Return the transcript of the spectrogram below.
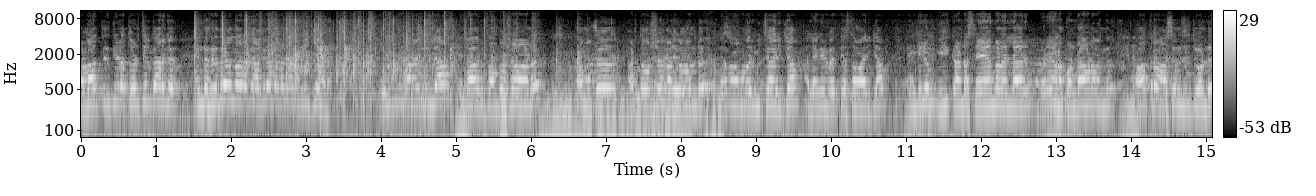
പള്ളാത്തിരുത്തിയുടെ തൊഴിച്ചിൽക്കാർക്ക് എന്റെ ഹൃദയം നിറഞ്ഞ അഭിനന്ദനം ഞാൻ അറിയിക്കുകയാണ്. ഒന്നും പറയുന്നില്ല. എല്ലാവരും സന്തോഷമാണ്. നമുക്ക് അടുത്ത വർഷം കളികളുണ്ട്. ചിലപ്പോൾ നമ്മൾ ഒരുമിച്ചായിരിക്കാം. അല്ലെങ്കിൽ വ്യത്യസ്തമായിരിക്കാം. എങ്കിലും ഈ കണ്ട സ്നേഹങ്ങൾ എല്ലാവരും ഒരേ കണക്ക് ഉണ്ടാവണമെന്ന് മാത്രം ആശംസിച്ചുകൊണ്ട്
